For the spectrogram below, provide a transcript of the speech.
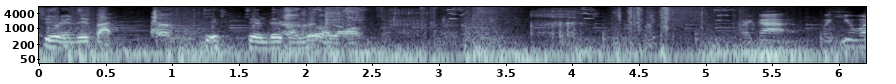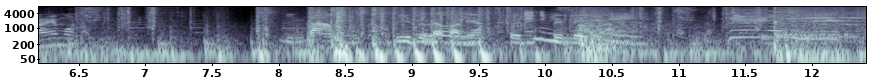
เชื่อในสัตว์เกมเกมเดียวกันด้วยวะล้อไปกล้าไปคิวมันให้หมดยิงตามดีสุดแล้วตอนเนี้ยเป็น Enemy เป็นเลง spotted อะ A. Healing over here.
